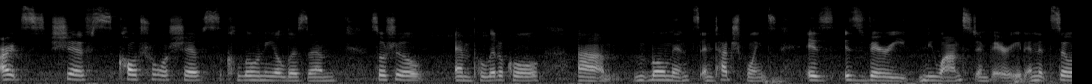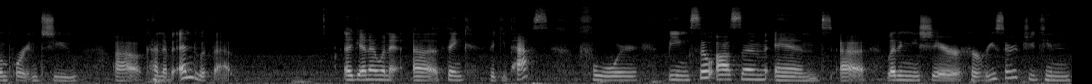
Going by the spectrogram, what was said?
arts shifts, cultural shifts, colonialism, social and political um, moments and touch points is is very nuanced and varied, and it's so important to uh, kind of end with that. Again, I want to uh, thank Vicky Pass for being so awesome and uh, letting me share her research. You can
